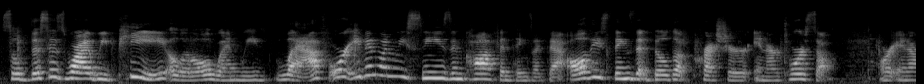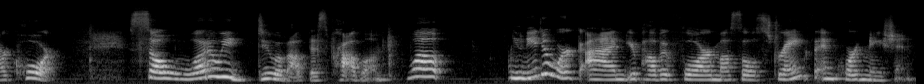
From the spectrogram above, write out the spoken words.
So this is why we pee a little when we laugh or even when we sneeze and cough and things like that. All these things that build up pressure in our torso or in our core. So what do we do about this problem? Well, you need to work on your pelvic floor muscle strength and coordination.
